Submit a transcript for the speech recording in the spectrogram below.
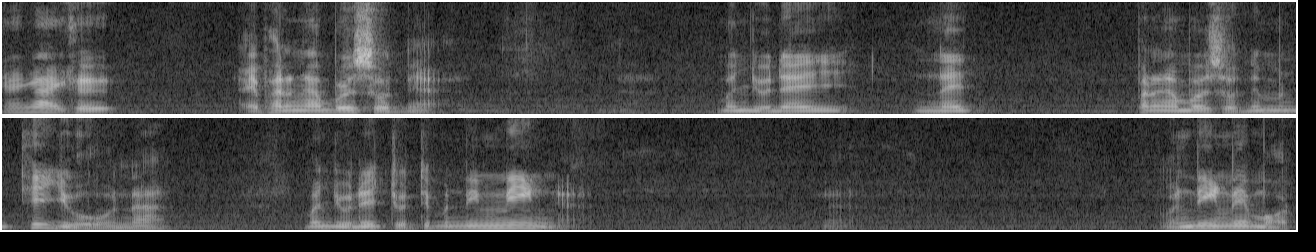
ง่าย ๆ คือ ไอ้พลังงานบริสุทธิ์เนี่ย มันอยู่ในในพลังงานบริสุทธิ์นี่มันที่อยู่นะ มันอยู่ในจุดที่มันนิ่งๆอะมันนิ่งได้หมด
